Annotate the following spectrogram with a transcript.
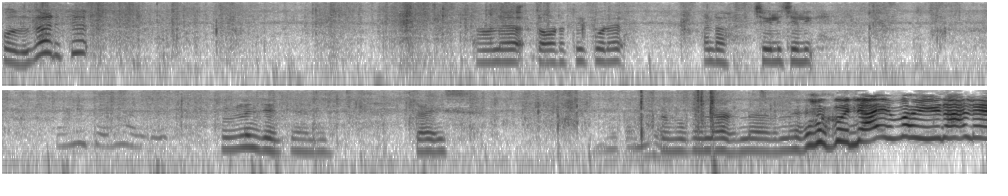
കൊതുക് അടിച്ച് നമ്മൾ തോട്ടത്തിൽ കൂടെ കണ്ടോ ചെളി ചെളി. ഫുള്ളും ചെളിയാണ്. നമുക്ക് നടന്ന് നടന്ന് കുഞ്ഞായ്മ വീണാലേ.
